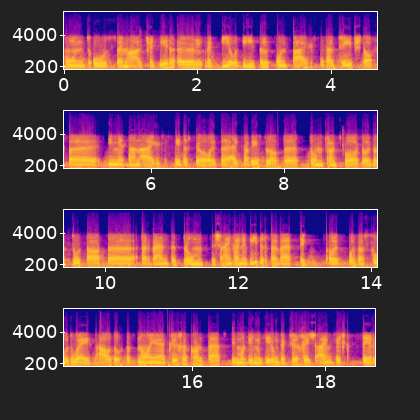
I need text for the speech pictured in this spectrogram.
und aus dem Halbfrittieröl wird Biodiesel. Und beides sind halt Triebstoffe, die wir dann eigentlich wieder für unsere LKW-Flotte zum Transport unserer Zutaten verwenden. Darum ist eigentlich eine Wiederverwertung. Unser Food Waste auch durch das neue Küchenkonzept, die Modernisierung der Küche ist eigentlich sehr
